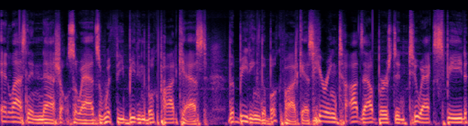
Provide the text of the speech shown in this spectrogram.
and last name Nash also adds with the Beating the Book podcast, the Beating the Book podcast, hearing Todd's outburst in 2x speed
